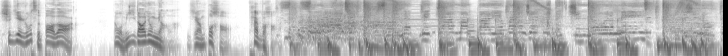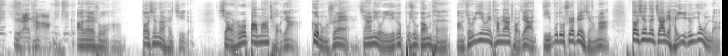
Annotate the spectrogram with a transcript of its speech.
世界如此暴躁啊，那我们一刀就秒了，你这样不好，太不好了。继续来看啊，阿呆说啊，到现在还记得小时候爸妈吵架。各种摔，家里有一个不锈钢盆啊，就是因为他们俩吵架，底部都摔变形了，到现在家里还一直用着。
